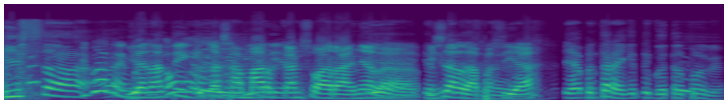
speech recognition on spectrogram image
bisa. Gimana nih? Ya nanti Oh, kita samarkan suaranya Iya, lah. Bisa lah pasti ya. Ya bentar ya gitu gue telepon ya.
